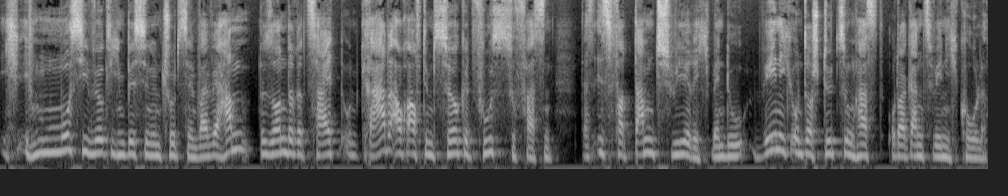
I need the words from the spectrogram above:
ich, ich muss sie wirklich ein bisschen in Schutz nehmen, weil wir haben besondere Zeiten und gerade auch auf dem Circuit Fuß zu fassen, das ist verdammt schwierig, wenn du wenig Unterstützung hast oder ganz wenig Kohle.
